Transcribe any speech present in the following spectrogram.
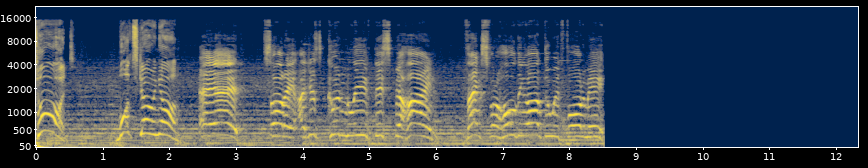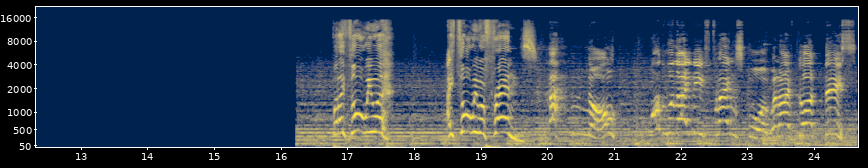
Todd! What's going on? Hey Ed! Sorry, I just couldn't leave this behind. Thanks for holding on to it for me. But I thought we were... I thought we were friends! What would I need friends for when I've got this?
